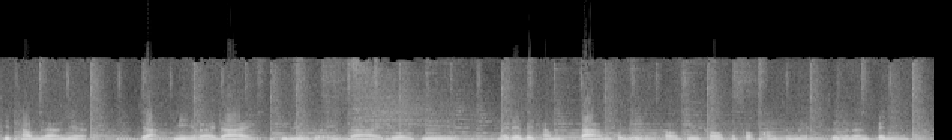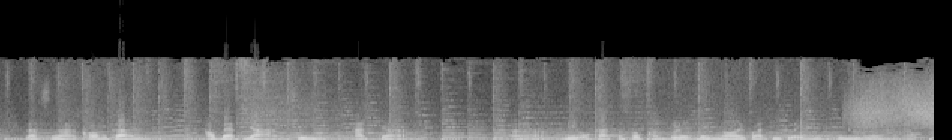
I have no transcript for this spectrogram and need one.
ที่ทำแล้วเนี่ยจะมีรายได้ที่เลี้ยงตัวเองได้ โดยที่ไม่ได้ไปทำตามคนอื่นเขาที่เขาประสบความสำเร็จ ซึ่งอันนั้นเป็นลักษณะของการ เอาแบบอย่าง ซึ่งอาจจะมีโอกาสประสบความสำเร็จได้น้อยกว่าที่ตัวเองเป็นผู้ริเริ่มครับ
